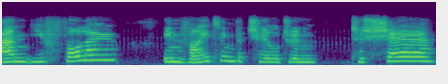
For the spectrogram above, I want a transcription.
and you follow inviting the children to share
